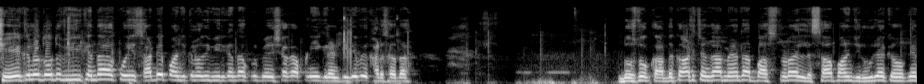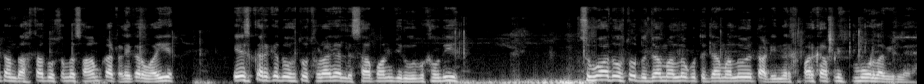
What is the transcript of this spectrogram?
6 ਕਿਲੋ ਦੁੱਧ ਵੀਰ ਕਹਿੰਦਾ ਕੋਈ 5.5 ਕਿਲੋ ਦੀ, ਵੀਰ ਕਹਿੰਦਾ ਕੋਈ ਬੇਸ਼ੱਕ ਆਪਣੀ ਗਾਰੰਟੀ ਦੇ ਵੀ ਖੜ ਸਕਦਾ। ਦੋਸਤੋ, ਕੱਦ ਕਾਠ ਚੰਗਾ, ਮੈਂ ਤਾਂ ਬਸ ਥੋੜਾ ਲਿੱਸਾਪਨ ਜ਼ਰੂਰ ਹੈ ਕਿਉਂਕਿ ਤੁਹਾਨੂੰ ਦੱਸਤਾ ਦੋਸਤੋ ਮੈਂ ਸਾਮ ਘੱਟ ਵਾਲੇ ਘਰੋਂ ਆਈ ਹੈ ਇਸ ਕਰਕੇ ਦੋਸਤੋ ਥੋੜਾ ਜਿਹਾ ਲਿੱਸਾਪਨ ਜ਼ਰੂਰ ਵਿਖਾਉਂਦੀ ਹੈ ਸੂਆ ਦੋਸਤੋ ਦੂਜਾ ਮੰਨ ਲਓ ਕੋਈ ਤੀਜਾ ਮੰਨ ਲਓ ਇਹ ਤੁਹਾਡੀ ਨਿਰਖ ਪਰਖ ਆਪਣੀ ਮੋੜ ਦਾ ਵੀਰ ਲਿਆ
